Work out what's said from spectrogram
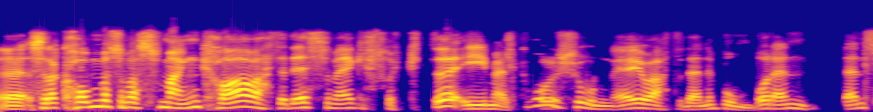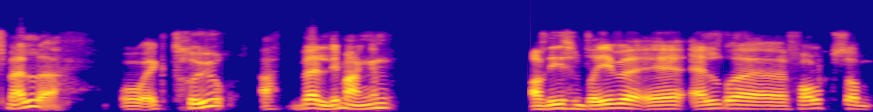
Eh, så det kommer såpass mange krav at det som jeg frykter i melkeproduksjonen, er jo at denne bomba den, den smeller. Og jeg tror at veldig mange av de som driver, er eldre folk som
